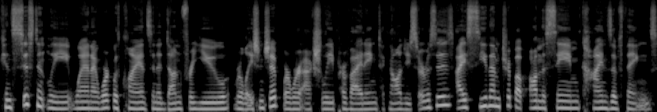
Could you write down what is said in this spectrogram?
Consistently, when I work with clients in a done for you relationship where we're actually providing technology services, I see them trip up on the same kinds of things.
